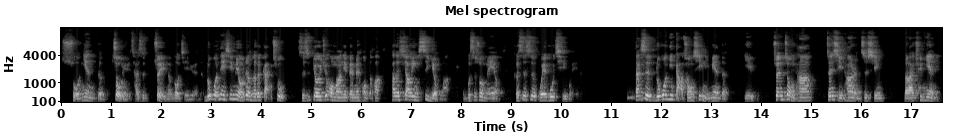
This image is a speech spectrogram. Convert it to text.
所念的咒语才是最能够结缘的。如果内心没有任何的感触，只是丢一句 “Om Mani Padme Hum” 的话，它的效应是有啊，不是说没有，可是是微乎其微。但是如果你打从心里面的以尊重他、珍惜他人之心而来去念，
